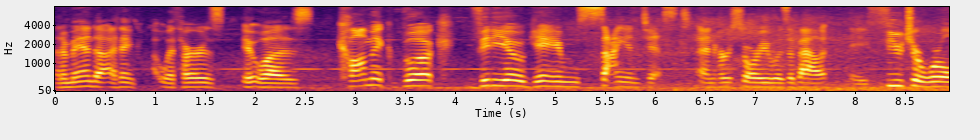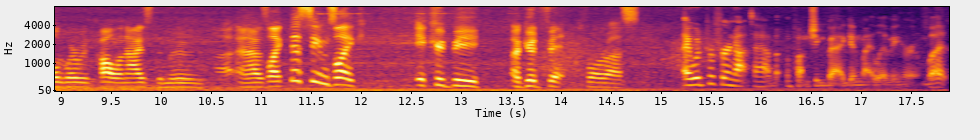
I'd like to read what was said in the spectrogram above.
And Amanda, I think with hers, it was comic book video game scientist. And her story was about a future world where we've colonized the moon. Uh, and I was like, this seems like it could be a good fit for us. I would prefer not to have a punching bag in my living room, but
